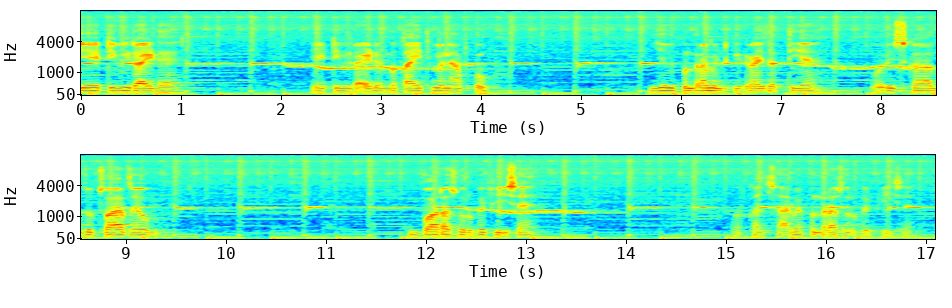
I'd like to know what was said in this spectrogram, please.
ये टीवी राइड है ये टीवी राइड बताई थी मैंने आपको। ये भी पंद्रह मिनट की कराई जाती है और इसका जो चार्ज है वो बारह सौ रुपये फ़ीस है और कल सार में पंद्रह सौ रुपये फ़ीस है।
